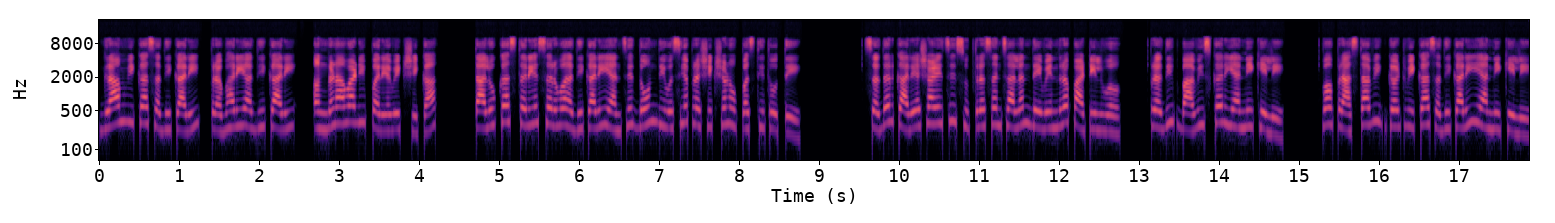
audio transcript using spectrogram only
ग्रामविकास अधिकारी प्रभारी अधिकारी अंगणवाडी पर्यवेक्षिका तालुकास्तरीय सर्व अधिकारी यांचे दोन दिवसीय प्रशिक्षण उपस्थित होते. सदर कार्यशाळेचे सूत्रसंचालन देवेंद्र पाटील व प्रदीप बाविस्कर यांनी केले व प्रास्ताविक गट विकास अधिकारी यांनी केले.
